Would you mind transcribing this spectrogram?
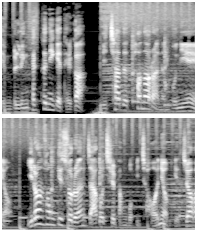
갬블링 테크닉의 대가 리차드 터너라는 분이에요. 이런 손기술은 짜고 칠 방법이 전혀 없겠죠?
